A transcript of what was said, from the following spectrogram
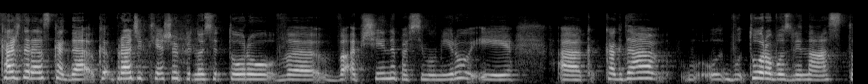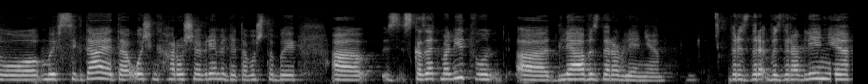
Каждый раз, когда Project Kesher приносит Тору в, в общины по всему миру, и а, когда Тора возле нас, то мы всегда, это очень хорошее время для того, чтобы а, сказать молитву для выздоровления. Выздоро- Выздоровление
